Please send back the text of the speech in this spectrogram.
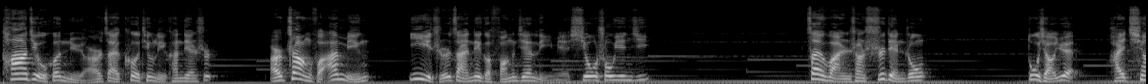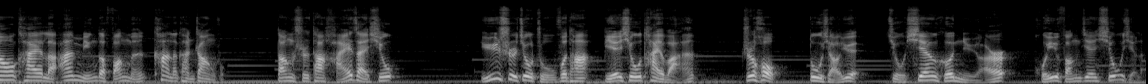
她就和女儿在客厅里看电视，而丈夫安明一直在那个房间里面修收音机。在晚上十点钟，杜小月还敲开了安明的房门，看了看丈夫。当时他还在修，于是就嘱咐他别修太晚。之后，杜小月就先和女儿回房间休息了，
